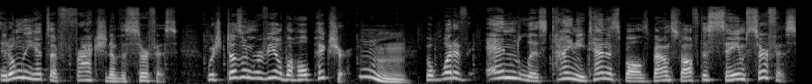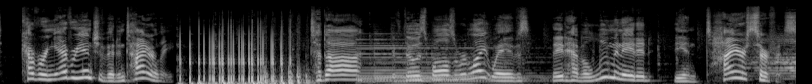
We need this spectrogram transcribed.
It only hits a fraction of the surface, which doesn't reveal the whole picture. Hmm. But what if endless tiny tennis balls bounced off the same surface, covering every inch of it entirely? Ta da! If those balls were light waves, they'd have illuminated the entire surface.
